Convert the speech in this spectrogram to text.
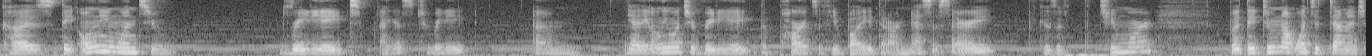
because they only want to radiate, I guess, to radiate. Um, yeah, they only want to radiate the parts of your body that are necessary because of the tumor, but they do not want to damage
